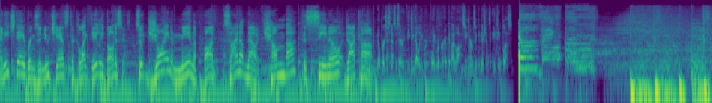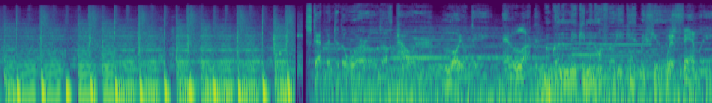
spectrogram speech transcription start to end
and each day brings a new chance to collect daily bonuses. So join me in the fun. Sign up now at ChumbaCasino.com. No purchase necessary. VGW Group. Void were prohibited by law. See terms and conditions. 18 plus. Step into the world of power, loyalty, and luck. I'm gonna make him an offer he can't refuse. With family,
